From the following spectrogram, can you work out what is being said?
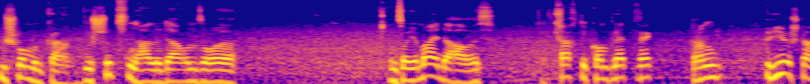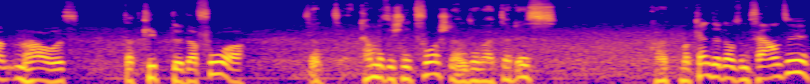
geschwommen kam. Die Schützenhalle da, unsere, unser Gemeindehaus. Das krachte komplett weg. Dann hier stand ein Haus, das kippte davor. Das kann man sich nicht vorstellen, so was das ist. Man kennt das aus dem Fernsehen,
